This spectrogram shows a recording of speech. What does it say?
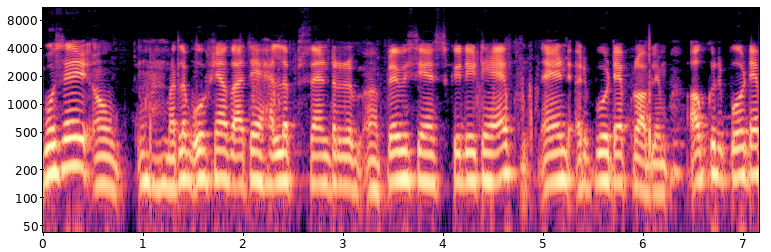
बहुत से मतलब ऑप्शन आते हैं help centre privacy and security है एंड रिपोर्ट है प्रॉब्लम आपको रिपोर्ट है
